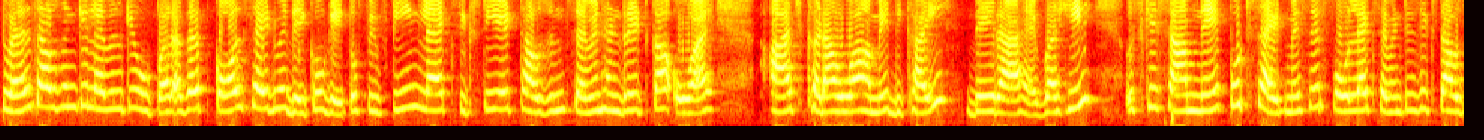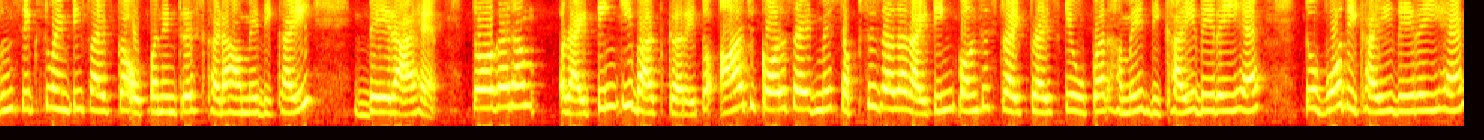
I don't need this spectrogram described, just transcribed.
ट्वेल्व थाउज़ेंड के लेवल के ऊपर अगर आप कॉल साइड में देखोगे तो fifteen lakh sixty eight thousand seven hundred का ओ आज खड़ा हुआ हमें दिखाई दे रहा है। वही उसके सामने पुट साइड में सिर्फ़ four lakh seventy six thousand six twenty five का ओपन इंटरेस्ट खड़ा हमें दिखाई दे रहा है। तो अगर हम राइटिंग की बात करें तो आज कॉल साइड में सबसे ज़्यादा राइटिंग कौन से स्ट्राइक प्राइस के ऊपर हमें दिखाई दे रही है? तो वो दिखाई दे रही है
